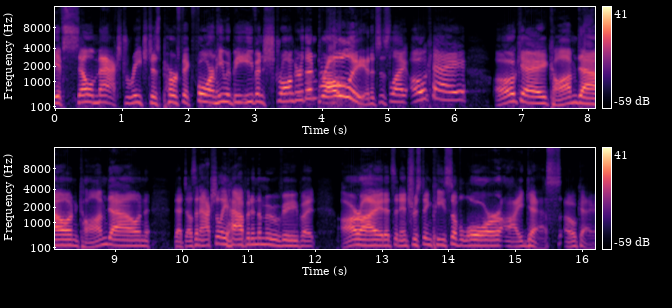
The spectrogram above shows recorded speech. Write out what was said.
if Cell Max reached his perfect form, he would be even stronger than Broly. And it's just like, okay, okay, calm down, calm down. That doesn't actually happen in the movie, but all right, it's an interesting piece of lore, I guess. Okay.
